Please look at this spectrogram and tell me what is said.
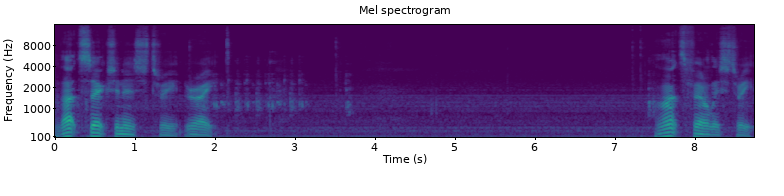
That section is straight, right. That's fairly straight.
